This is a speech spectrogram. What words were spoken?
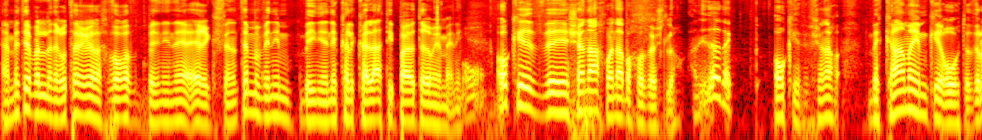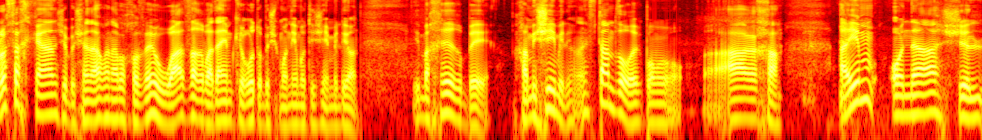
האמת היא, אבל אני רוצה רגע לחזור אז בענייני אריקסן. אתם מבינים בענייני כלכלה טיפה יותר ממני. ברור. אוקיי, זה שנה אחרונה בחוזה שלו. אני לא יודע, אוקיי, זה שנה... בכמה ימכרו אותו? זה לא שחקן שבשנה האחרונה בחוזה הוא עזר ועדיין ימכרו אותו ב-80 או 90 מיליון. יימכר 50 מיליון, אני סתם זורק פה הערכה. האם עונה של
